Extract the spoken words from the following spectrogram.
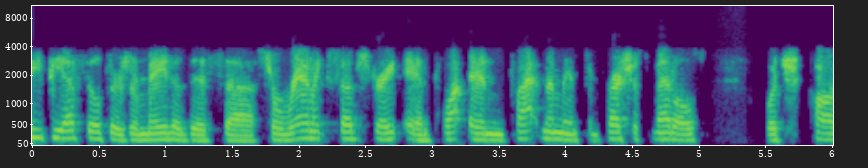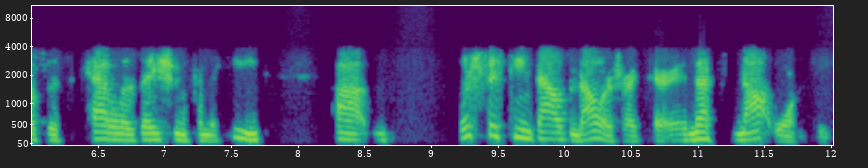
DPF filters are made of this uh, ceramic substrate and pl- and platinum and some precious metals, which causes catalyzation from the heat. Uh, there's fifteen thousand dollars right there, and that's not warranty.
